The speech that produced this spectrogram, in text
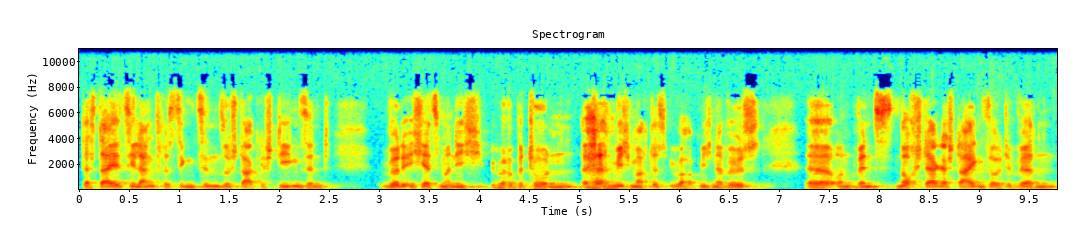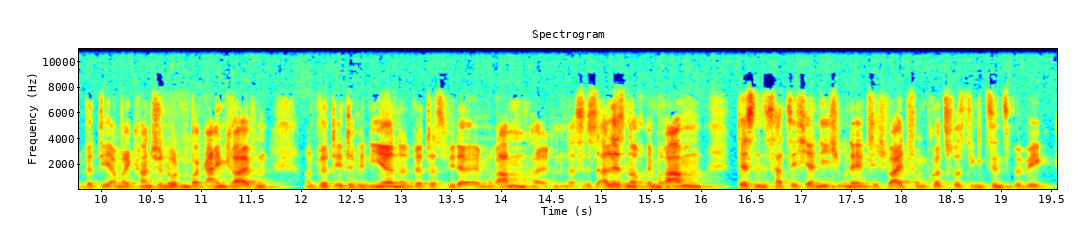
dass da jetzt die langfristigen Zinsen so stark gestiegen sind würde ich jetzt mal nicht überbetonen. Mich macht das überhaupt nicht nervös. Äh, und wenn es noch stärker steigen sollte, werden, wird die amerikanische Notenbank eingreifen und wird intervenieren und wird das wieder im Rahmen halten. Das ist alles noch im Rahmen dessen. Es hat sich ja nicht unendlich weit vom kurzfristigen Zins bewegt,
